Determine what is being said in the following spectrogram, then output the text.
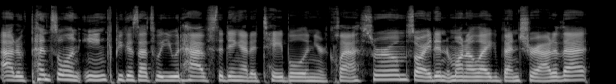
out of pencil and ink because that's what you would have sitting at a table in your classroom. So I didn't want to like venture out of that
